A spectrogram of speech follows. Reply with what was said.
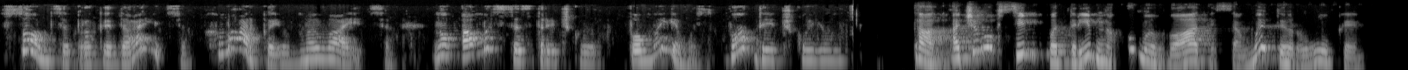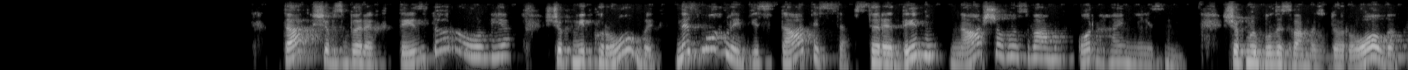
сонце прокидається, хмаркою вмивається. Ну, а ми з сестричкою помиємось водичкою. Так, а чому всім потрібно умиватися, мити руки? Так, щоб зберегти здоров'я, щоб мікроби не змогли дістатися всередину нашого з вами організму, щоб ми були з вами здоровими,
